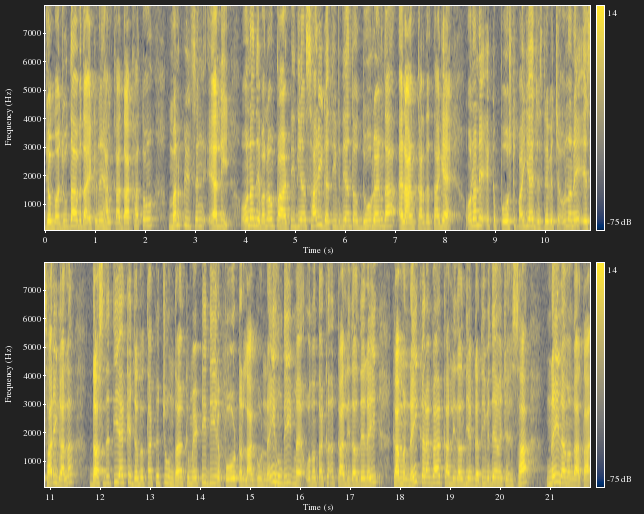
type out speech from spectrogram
ਜੋ ਮੌਜੂਦਾ ਵਿਧਾਇਕ ਨੇ ਹਲਕਾ ਦਾਖਾ ਤੋਂ, ਮਨਪ੍ਰੀਤ ਸਿੰਘ ਐਲੀ ਉਹਨਾਂ ਦੇ ਵੱਲੋਂ ਪਾਰਟੀ ਦੀਆਂ ਸਾਰੀ ਗਤੀਵਿਧੀਆਂ ਤੋਂ ਦੂਰ ਰਹਿਣ ਦਾ ਐਲਾਨ ਕਰ ਦਿੱਤਾ ਗਿਆ ਉਹਨਾਂ ਨੇ ਇੱਕ ਪੋਸਟ ਪਾਈ ਹੈ, ਜਿਸ ਦੇ ਵਿੱਚ ਉਹਨਾਂ ਨੇ ਇਹ ਸਾਰੀ ਗੱਲ ਦੱਸ ਦਿੱਤੀ ਹੈ ਕਿ ਜਦੋਂ ਤੱਕ ਝੁੰਦਾ ਕਮੇਟੀ ਦੀ ਰਿਪੋਰਟ ਲਾਗੂ ਨਹੀਂ ਹੁੰਦੀ, ਮੈਂ ਉਦੋਂ ਤੱਕ ਅਕਾਲੀ ਦਲ ਦੇ ਲਈ ਕੰਮ ਨਹੀਂ ਕਰਾਂਗਾ, ਅਕਾਲੀ ਦਲ ਦੀਆਂ ਗਤੀਵਿਧੀਆਂ ਵਿੱਚ ਹਿੱਸਾ ਨਹੀਂ ਲਵਾਂਗਾ। ਤਾਂ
